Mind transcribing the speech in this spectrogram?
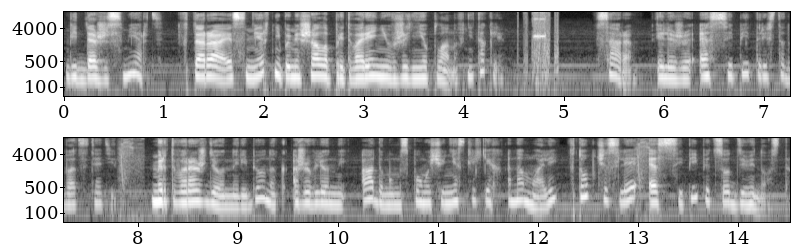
Ведь даже смерть, вторая смерть не помешала притворению в жизнь ее планов, не так ли? Сара, или же SCP-321. Мертворожденный ребенок, оживленный Адамом с помощью нескольких аномалий, в том числе SCP-590.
